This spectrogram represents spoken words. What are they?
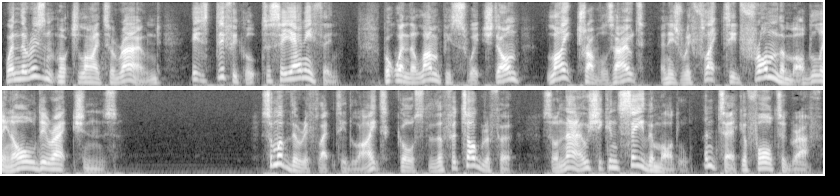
When there isn't much light around, it's difficult to see anything. But when the lamp is switched on, light travels out and is reflected from the model in all directions. Some of the reflected light goes to the photographer, so now she can see the model and take a photograph.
